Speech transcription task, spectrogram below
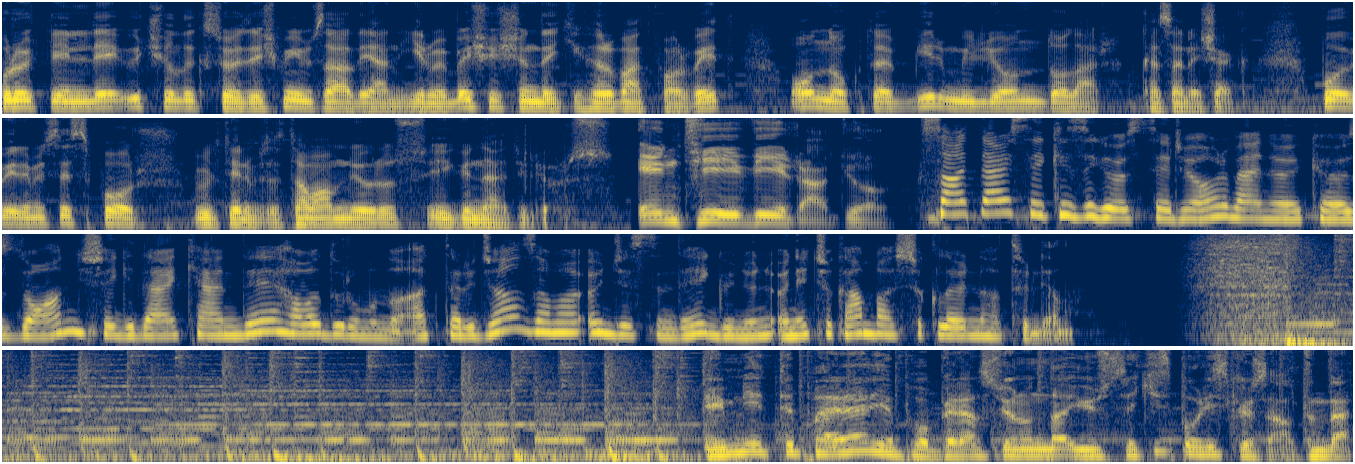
Brooklyn ile 3 yıllık sözleşme imzalayan 25 yaşındaki Hırvat forvet 10.1 milyon dolar kazanacak. Bu haberimizde spor bültenimizi tamamlıyoruz. İyi günler diliyoruz. NTV Radyo Saatler 8'i gösteriyor. Ben Öykü Özdoğan. İşe giderken de hava durumunu aktaracağız ama öncesinde günün öne çıkan başlıklarını hatırlayalım. Emniyette paralel yapı operasyonunda 108 polis gözaltında.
